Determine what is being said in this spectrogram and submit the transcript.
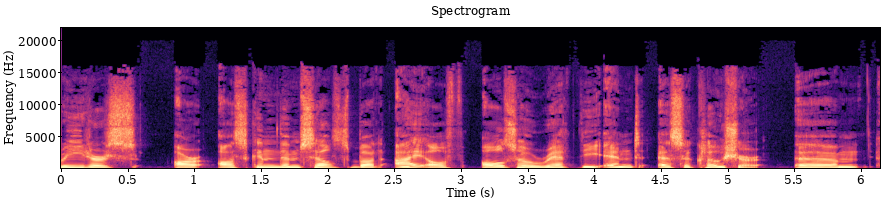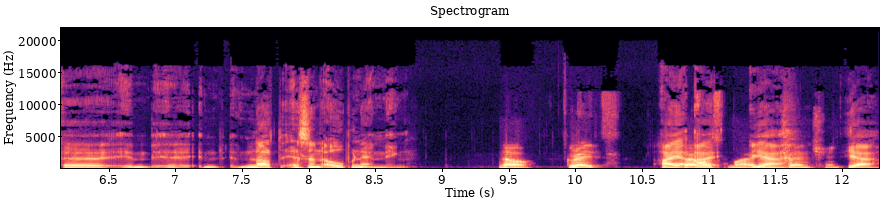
readers are asking themselves, but I have also read the end as a closure, um, uh, in, uh, in, not as an open ending. no, great. I, That was my yeah, intention. Yeah.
